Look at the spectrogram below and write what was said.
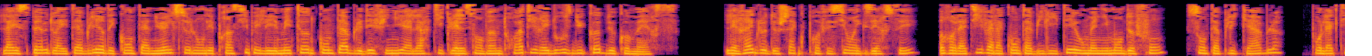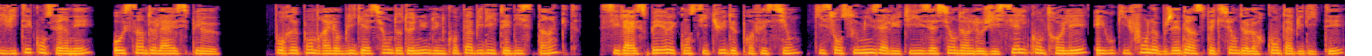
la SPE doit établir des comptes annuels selon les principes et les méthodes comptables définis à l'article L123-12 du Code de commerce. Les règles de chaque profession exercée, relatives à la comptabilité et au maniement de fonds, sont applicables, pour l'activité concernée, au sein de la SPE. Pour répondre à l'obligation de tenue d'une comptabilité distincte, si la SPE est constituée de professions qui sont soumises à l'utilisation d'un logiciel contrôlé et ou qui font l'objet d'inspection de leur comptabilité,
